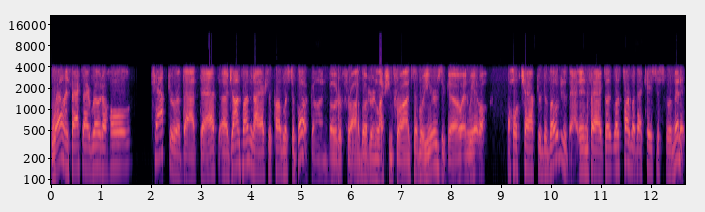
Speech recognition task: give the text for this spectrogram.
Well, in fact, I wrote a whole chapter about that. Uh, John Fund and I actually published a book on voter fraud, voter and election fraud, several years ago, and we have a, a whole chapter devoted to that. In fact, let, us talk about that case just for a minute.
